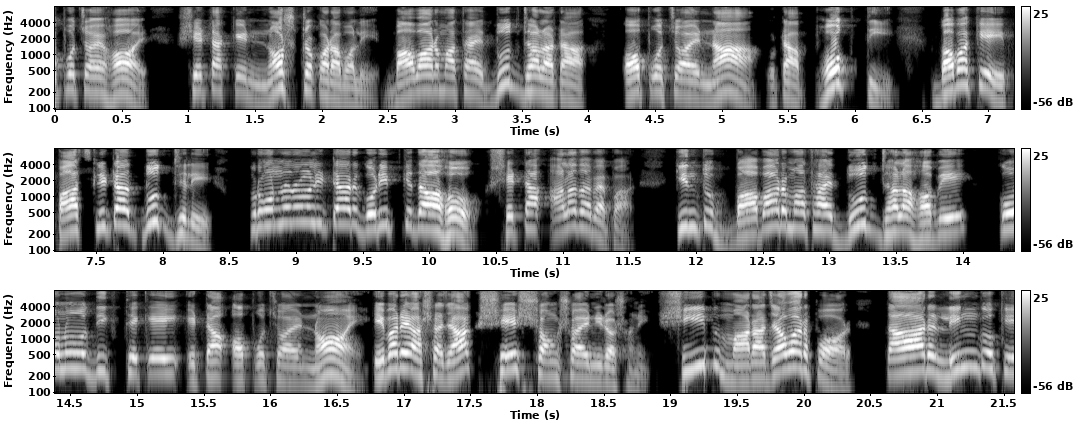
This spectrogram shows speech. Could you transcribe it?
অপচয় হয়, সেটাকে নষ্ট করা বলে। বাবার মাথায় দুধ ঢালাটা অপচয় না, ওটা ভক্তি। বাবাকে পাঁচ লিটার দুধ ঢেলে পনেরো লিটার গরিবকে দেওয়া হোক, সেটা আলাদা ব্যাপার। কিন্তু বাবার মাথায় দুধ ঢালা হবে কোনো দিক থেকেই এটা অপচয় নয়। এবারে আসা যাক শেষ সংশয় নিরসনে। শিব মারা যাওয়ার পর তার লিঙ্গকে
